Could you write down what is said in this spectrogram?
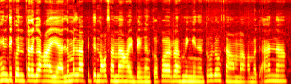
hindi ko na talaga kaya, lumalapit din ako sa mga kaibigan ko para humingi ng tulong sa mga kamag-anak.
